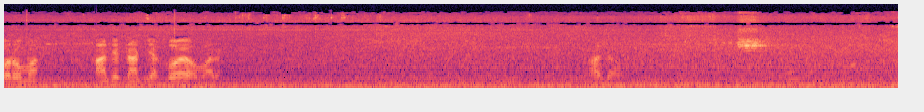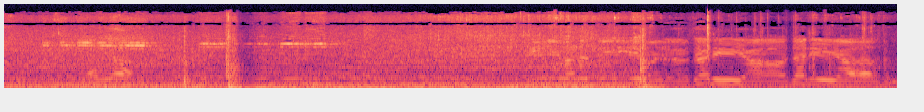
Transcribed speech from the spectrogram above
કરોમાં. સાંજે ટાંટિયા કહે અમારે. હા જાઓ. દરિયા દરિયા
